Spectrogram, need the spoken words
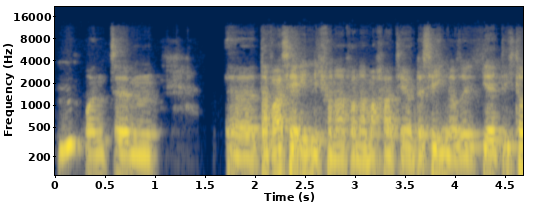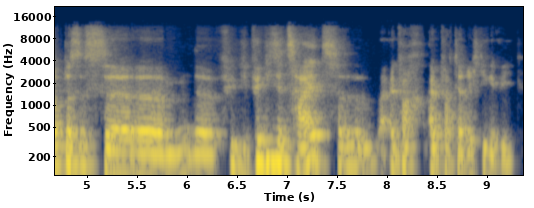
Mhm. Und ähm, äh, da war es ja ähnlich von der, von der Machart her. Und deswegen, also ich, ich glaube, das ist äh, äh, für, die, für diese Zeit äh, einfach, einfach der richtige Weg.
